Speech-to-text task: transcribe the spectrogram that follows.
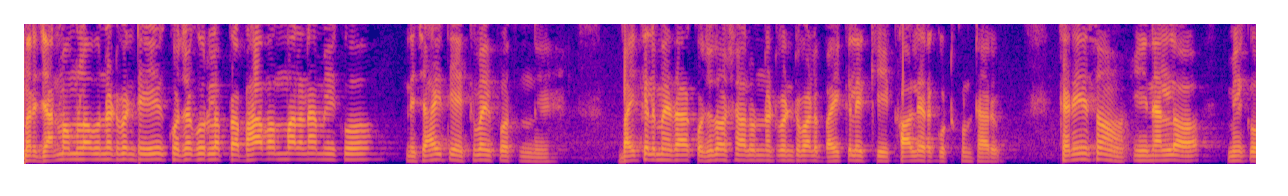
మరి జన్మంలో ఉన్నటువంటి కుజగురుల ప్రభావం వలన మీకు నిజాయితీ ఎక్కువైపోతుంది. బైకుల మీద కుజదోషాలు ఉన్నటువంటి వాళ్ళు బైకులు ఎక్కి కాళ్ళు ఎరగొట్టుకుంటారు. కనీసం ఈ నెలలో మీకు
